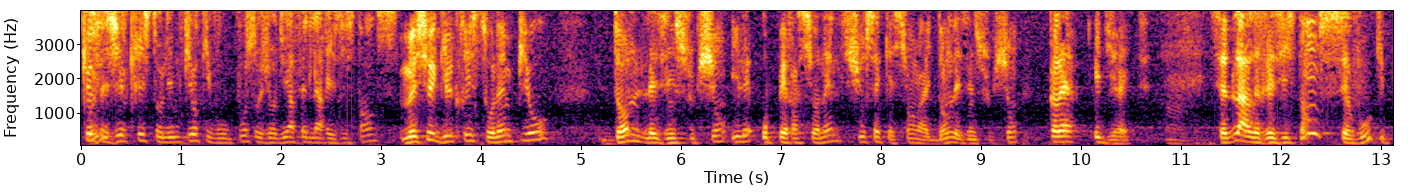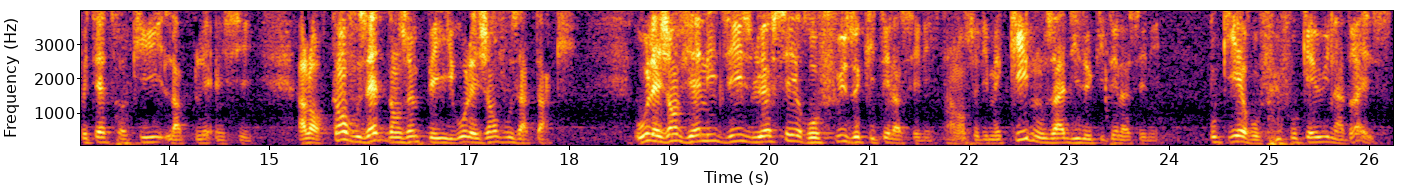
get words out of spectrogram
que c'est Gilles Christ Olympio qui vous pousse aujourd'hui à faire de la résistance? Monsieur Gilles Christ Olympio donne les instructions, il est opérationnel sur ces questions-là, il donne les instructions claires et directes. C'est de la résistance, c'est vous qui peut-être qui l'appelez ainsi. Alors, quand vous êtes dans un pays où les gens vous attaquent, où les gens viennent, ils disent l'UFC refuse de quitter la CENI. Alors on se dit, mais qui nous a dit de quitter la CENI Pour qu'il y ait refus, il faut qu'il y ait une adresse.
